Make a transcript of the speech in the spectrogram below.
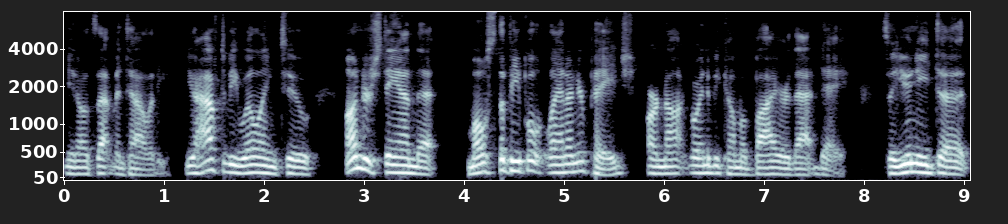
you know it's that mentality. You have to be willing to understand that most of the people that land on your page are not going to become a buyer that day so you need to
